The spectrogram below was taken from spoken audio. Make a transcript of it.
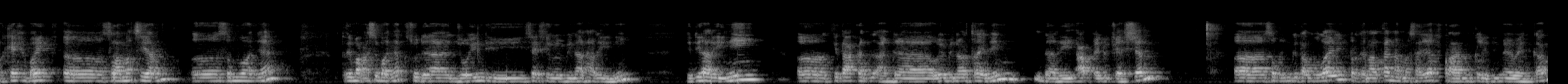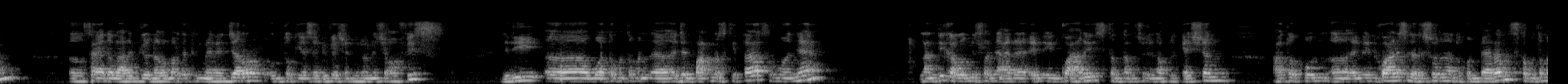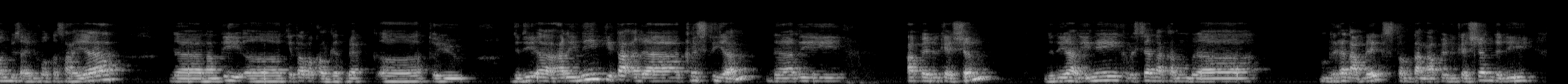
Oke, baik. Uh, selamat siang uh, semuanya. Terima kasih banyak sudah join di sesi webinar hari ini. Jadi hari ini uh, kita akan ada webinar training dari Up Education. Uh, sebelum kita mulai, perkenalkan nama saya Franklin Mewengkang. Uh, saya adalah Regional Marketing Manager untuk Yes Education Indonesia Office. Jadi uh, buat teman-teman uh, agent partners kita semuanya, nanti kalau misalnya ada any inquiries tentang student application ataupun uh, inquiries dari student ataupun parents, teman-teman bisa info ke saya dan nanti uh, kita bakal get back uh, to you. Jadi uh, hari ini kita ada Christian dari Up Education. Jadi hari ini Christian akan memberikan updates tentang Up Education. Jadi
